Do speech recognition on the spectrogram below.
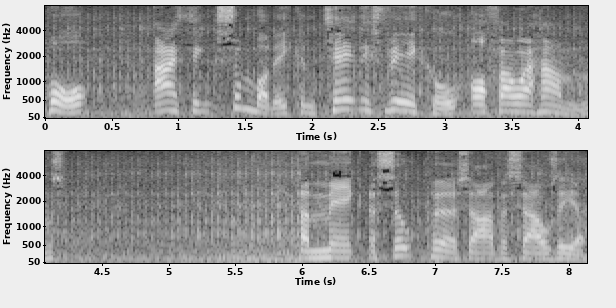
but I think somebody can take this vehicle off our hands and make a silk purse out of ourselves here.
